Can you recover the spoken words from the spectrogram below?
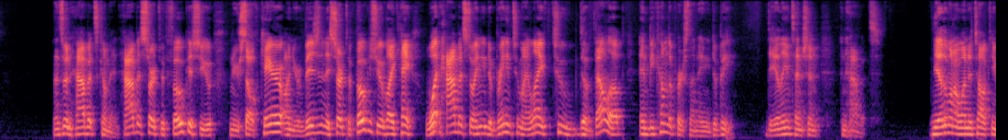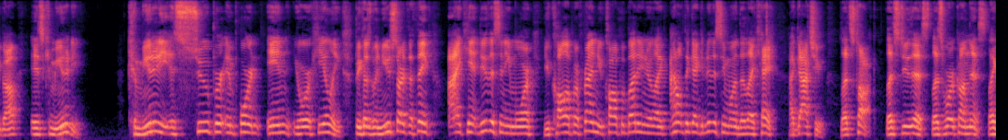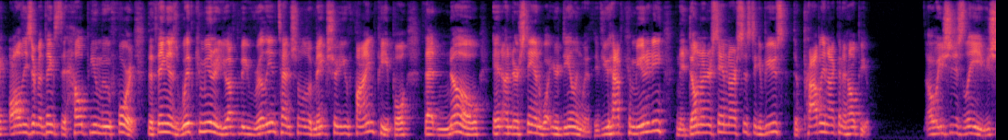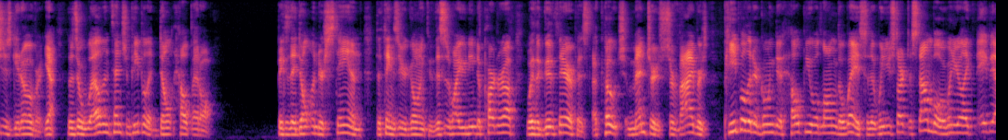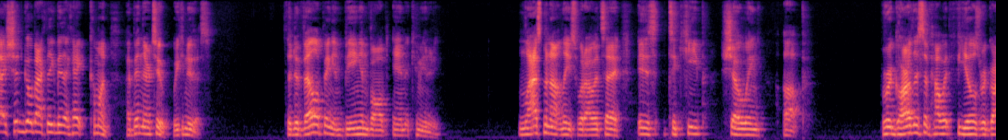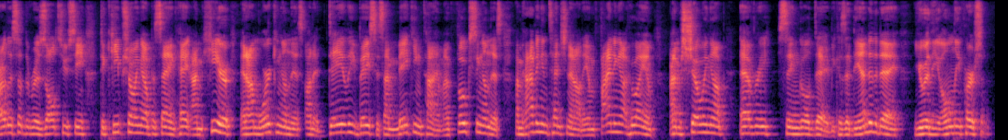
that's when habits come in. Habits start to focus you on your self-care on your vision. They start to focus you of like hey what habits do i need to bring into my life to develop and become the person that i need to be? Daily intention and habits. The other one I want to talk to you about is community. Community is super important in your healing because when you start to think, I can't do this anymore, you call up a friend, you call up a buddy, and you're like, I don't think I can do this anymore. And they're like, hey, I got you. Let's talk. Let's do this. Let's work on this. Like all these different things to help you move forward. The thing is, with community, you have to be really intentional to make sure you find people that know and understand what you're dealing with. If you have community and they don't understand narcissistic abuse, they're probably not going to help you. Oh, you should just leave. You should just get over it. Yeah, those are well intentioned people that don't help at all because they don't understand the things that you're going through. This is why you need to partner up with a good therapist, a coach, mentors, survivors, people that are going to help you along the way so that when you start to stumble or when you're like, maybe I should go back, they can be like, hey, come on, I've been there too. We can do this. So developing and being involved in a community. And last but not least, what I would say is to keep showing up regardless of how it feels, regardless of the results you see, to keep showing up and saying, Hey, I'm here and I'm working on this on a daily basis. I'm making time. I'm focusing on this. I'm having intentionality. I'm finding out who I am. I'm showing up every single day because at the end of the day, you are the only person.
